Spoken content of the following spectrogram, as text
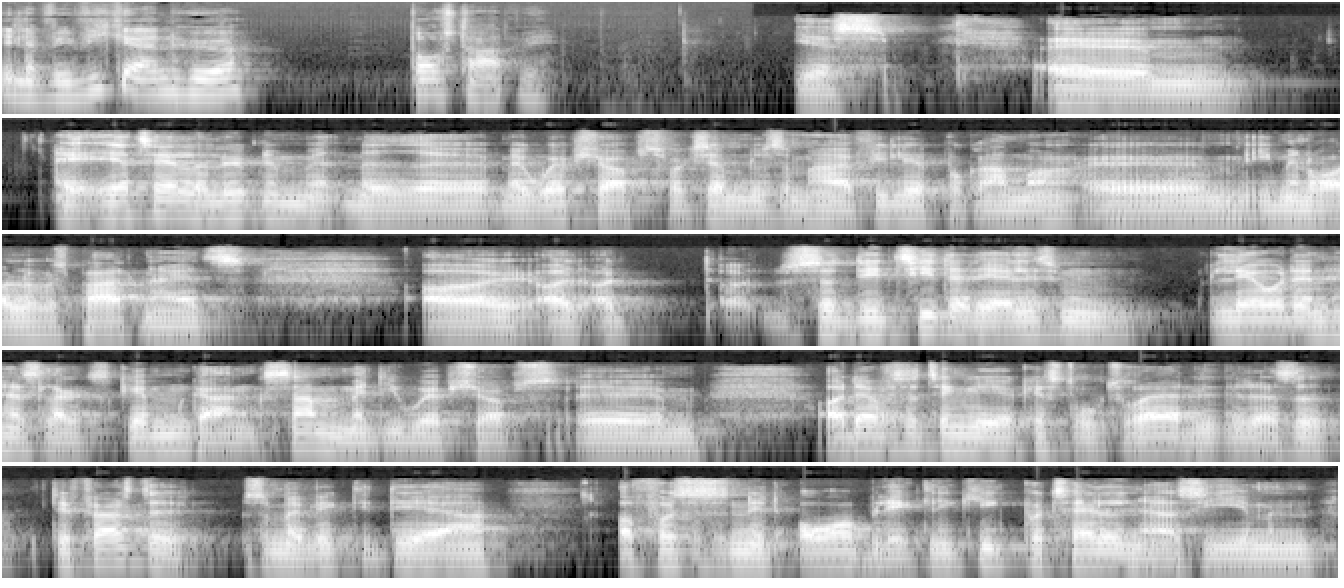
eller vil vi gerne høre, hvor starter vi? Yes. Øhm, jeg taler løbende med, med, øh, med webshops, for eksempel, som har affiliate-programmer øh, i min rolle hos PartnerAds. Og, og, og, så det er tit, at jeg ligesom laver den her slags gennemgang sammen med de webshops. Øhm, og derfor så tænker jeg, at jeg kan strukturere det lidt. Altså, det første, som er vigtigt, det er at få sig sådan et overblik. Lige kigge på tallene og sige, jamen,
